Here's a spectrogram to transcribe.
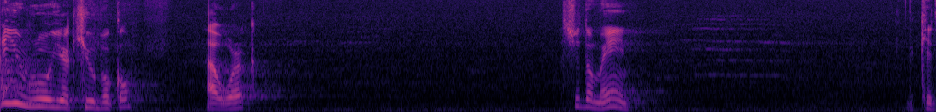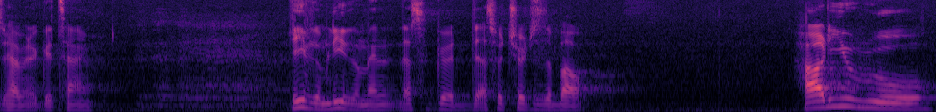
do you rule your cubicle at work? It's your domain. The kids are having a good time. leave them, leave them, man. That's good. That's what church is about. How do you rule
